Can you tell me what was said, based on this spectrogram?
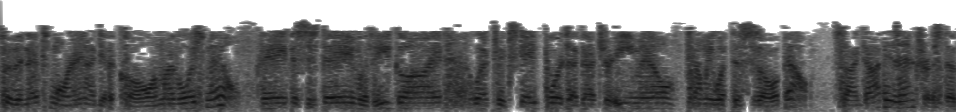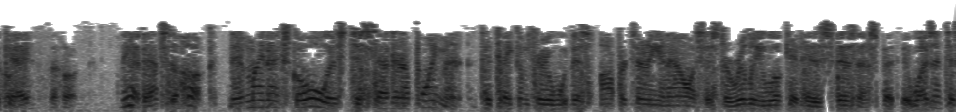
So the next morning, I get a call on my voicemail. Hey, this is Dave with E-Glide Electric Skateboards. I got your email. Tell me what this is all about. So I got his interest, okay? The hook. Yeah, that's the hook. Then my next goal was to set an appointment to take him through this opportunity analysis to really look at his business. But it wasn't to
